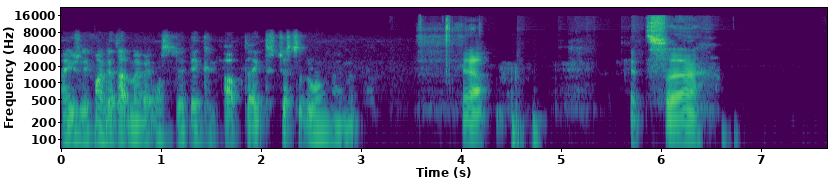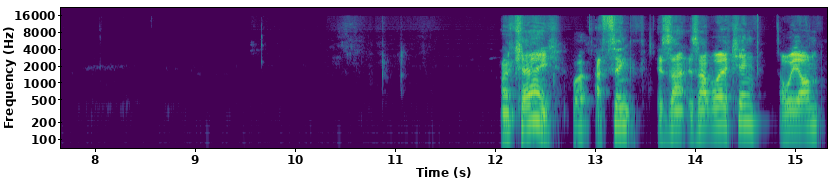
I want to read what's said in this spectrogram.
I usually find at that moment it wants to do a big update just at the wrong moment. Yeah. It's uh Okay. What? I think is that is that working? Are we on?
